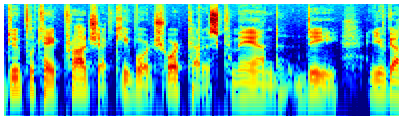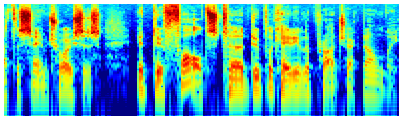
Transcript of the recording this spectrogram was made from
Duplicate Project, keyboard shortcut is Command D, and you've got the same choices. It defaults to duplicating the project only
